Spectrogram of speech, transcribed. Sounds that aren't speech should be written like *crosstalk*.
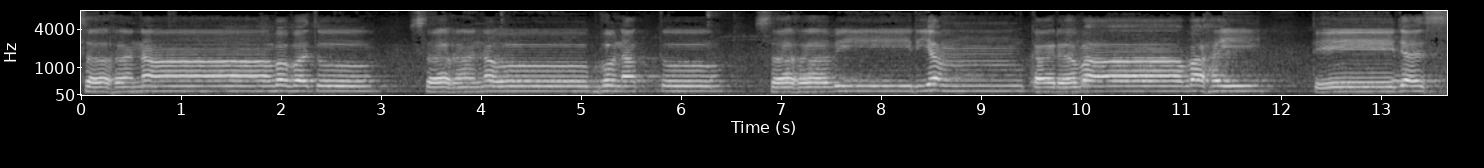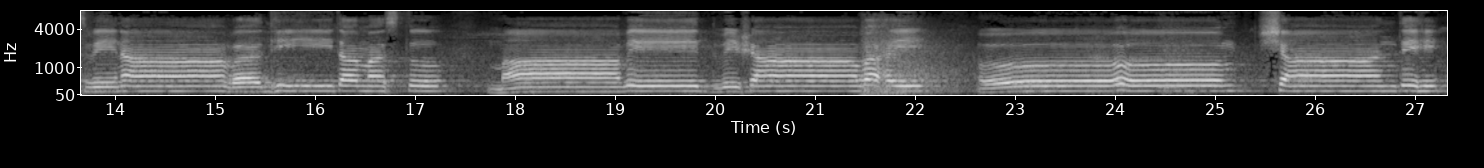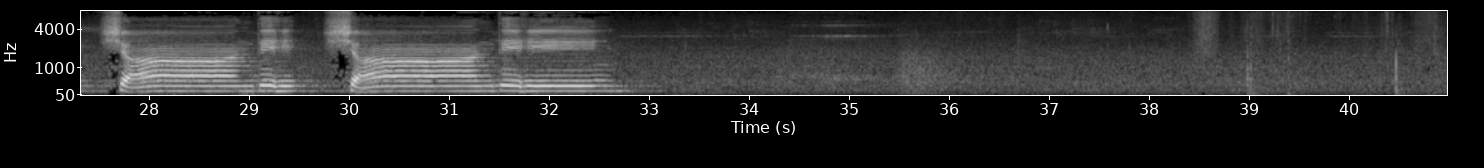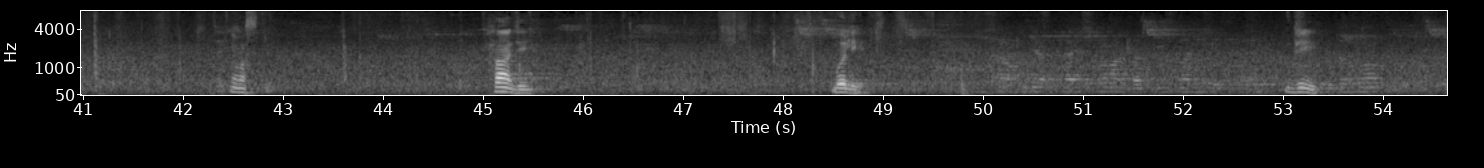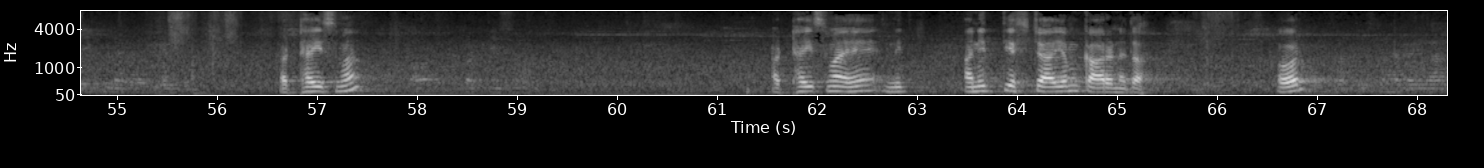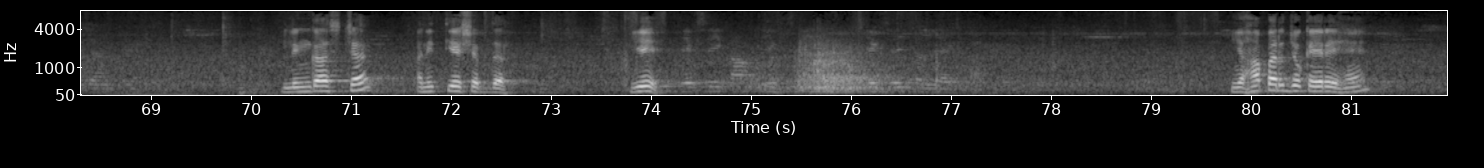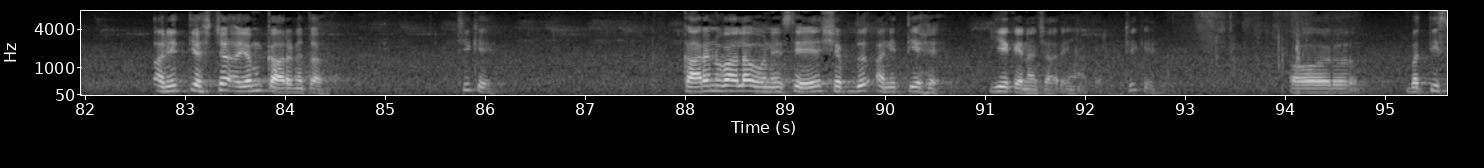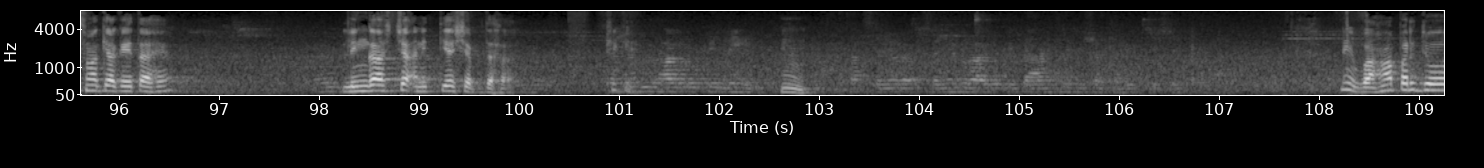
सहनावतु सहनौ भुनक्तु सह वीर्यं करवावहै तेजस्विनावधीतमस्तु मा वेद्विषावहै। ॐ शान्तिः शांति शांति। नमस्ते। हाँ जी। बोलिए। जी। अट्ठाईसवा? अट्ठाईसवा है अनित्यश्चायम कारणतः। और? लिंगाश्च अनित्य शब्द। ये? यहाँ पर जो कह रहे हैं, अनित्यश्च अयम कारणता। ठीक है? कारण वाला होने से शब्द अनित्य है, ये कहना चाह रहे हैं यहाँ पर, ठीक है? और बत्तीसवां क्या कहता है? लिंगाश्च अनित्य शब्द, ठीक है? हम्म। नहीं, वहाँ पर जो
